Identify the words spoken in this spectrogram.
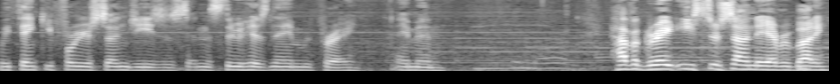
We thank you for your son Jesus, and it's through his name we pray. Amen. Have a great Easter Sunday, everybody.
